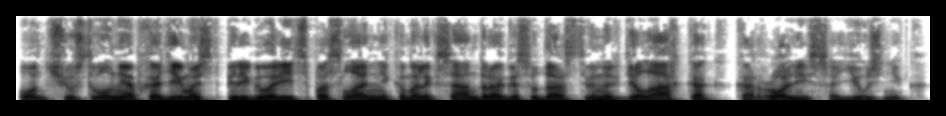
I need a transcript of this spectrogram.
он чувствовал необходимость переговорить с посланником Александра о государственных делах как король и союзник.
